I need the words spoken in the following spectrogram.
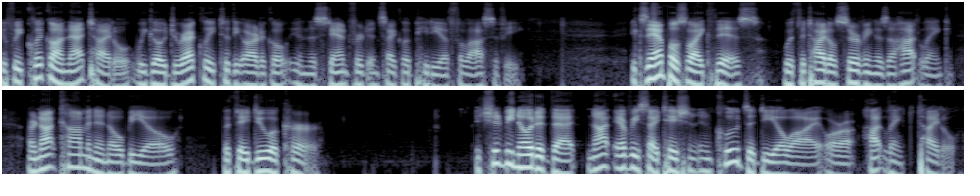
If we click on that title, we go directly to the article in the Stanford Encyclopedia of Philosophy. Examples like this, with the title serving as a hot link, are not common in OBO, but they do occur. It should be noted that not every citation includes a DOI or a hot linked title,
